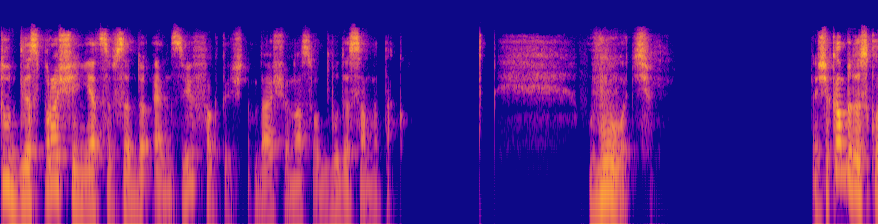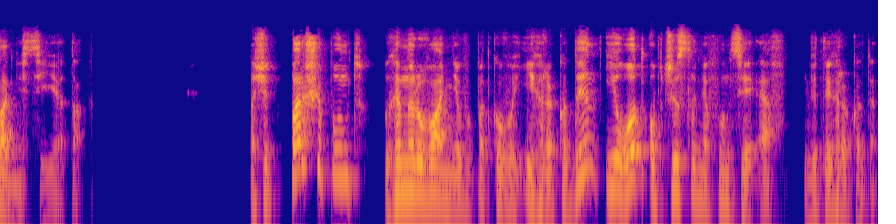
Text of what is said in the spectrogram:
тут для спрощення я це все до n звів, фактично, да, що у нас от буде саме так. Вот. Значить, яка буде складність цієї атаки? Значить, перший пункт генерування випадкових y1 і от обчислення функції f від y1.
